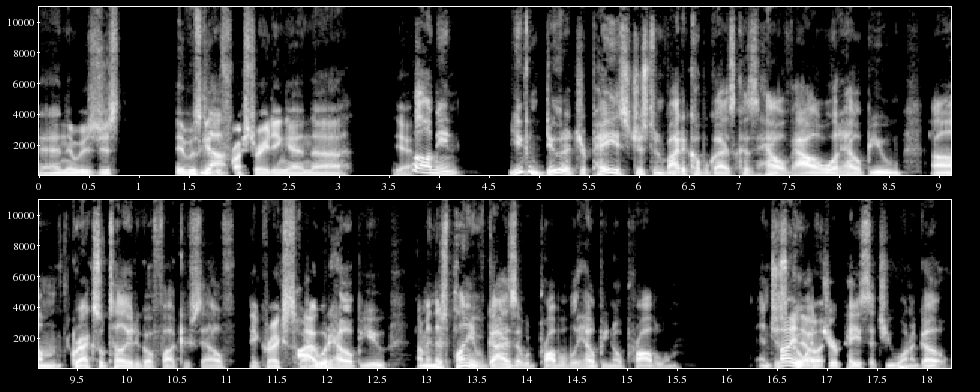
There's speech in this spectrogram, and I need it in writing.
and it was just it was getting Nah. frustrating. And uh, yeah, Well, I mean, you can do it at your pace. Just invite a couple guys because hell, Val would help you. Um, Grex will tell you to go fuck yourself. it corrects. I would help you. I mean, there's plenty of guys that would probably help you, no problem. And just I go know. at your pace that you want to go.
